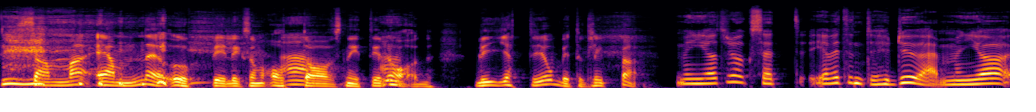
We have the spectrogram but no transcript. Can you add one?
samma ämne upp i liksom åtta avsnitt i rad. Det blir jättejobbigt att klippa. Men jag tror också att, jag vet inte hur du är, men jag,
